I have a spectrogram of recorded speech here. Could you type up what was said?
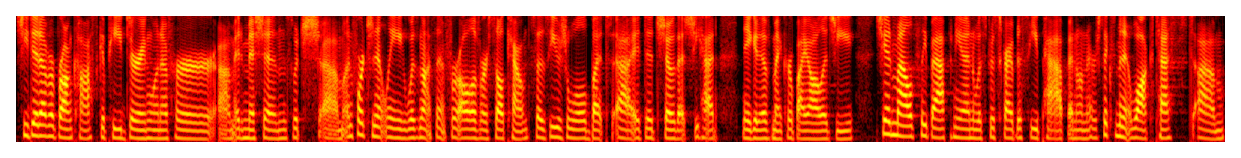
She did have a bronchoscopy during one of her um, admissions, which um, unfortunately was not sent for all of her cell counts as usual, but uh, it did show that she had negative microbiology. She had mild sleep apnea and was prescribed a CPAP. And on her six minute walk test, um,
